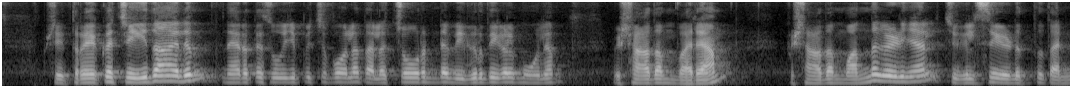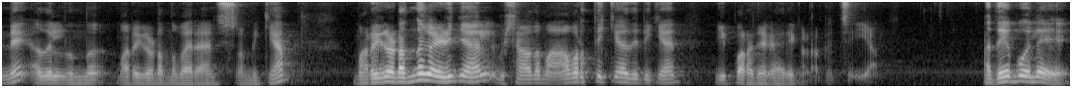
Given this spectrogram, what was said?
പക്ഷെ ഇത്രയൊക്കെ ചെയ്താലും നേരത്തെ സൂചിപ്പിച്ച പോലെ തലച്ചോറിന്റെ വികൃതികൾ മൂലം വിഷാദം വരാം. വിഷാദം വന്നു കഴിഞ്ഞാൽ ചികിത്സയെടുത്ത് തന്നെ അതിൽ നിന്ന് മറികടന്ന് വരാൻ ശ്രമിക്കാം. മറികടന്നു കഴിഞ്ഞാൽ വിഷാദം ആവർത്തിക്കാതിരിക്കാൻ ഈ പറഞ്ഞ കാര്യങ്ങളൊക്കെ ചെയ്യാം. അതേപോലെ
